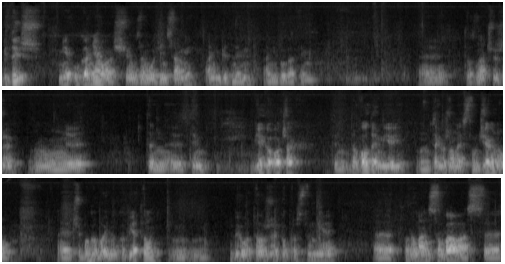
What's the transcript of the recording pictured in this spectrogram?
gdyż nie uganiałaś się za młodzieńcami, ani biednymi, ani bogatymi. E, To znaczy, że mm, e, ten, e, tym, w jego oczach tym dowodem jej, m, tego, że ona jest tą dzielną e, czy bogobojną kobietą, m, było to, że po prostu nie e, romansowała z e,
